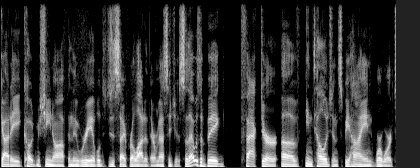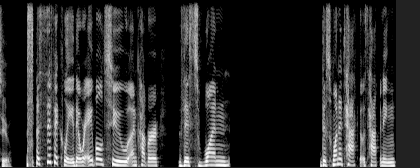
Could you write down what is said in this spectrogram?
got a code machine off and they were able to decipher a lot of their messages. So that was a big factor of intelligence behind World War II. specifically they were able to uncover this one this one attack that was happening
